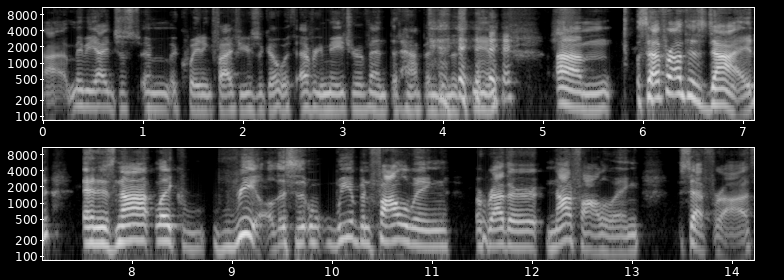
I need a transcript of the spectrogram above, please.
or uh, maybe I just am equating five years ago with every major event that happened in this game. um Sephiroth has died and is not like real. This is we have been following, or rather not following Sephiroth,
